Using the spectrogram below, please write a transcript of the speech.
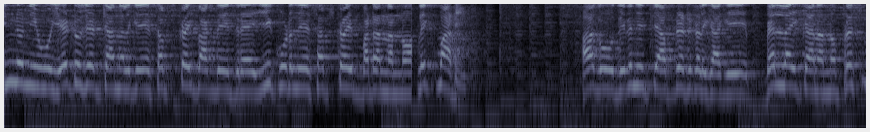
ಇನ್ನು ನೀವು ಎ ಟು ಜೆಡ್ ಚಾನಲ್ಗೆ ಸಬ್ಸ್ಕ್ರೈಬ್ ಆಗದೇ ಇದ್ದರೆ ಈ ಕೂಡಲೇ ಸಬ್ಸ್ಕ್ರೈಬ್ ಬಟನ್ ಅನ್ನು ಕ್ಲಿಕ್ ಮಾಡಿ. ಹಾಗೂ ದಿನನಿತ್ಯ ಅಪ್ಡೇಟ್ಗಳಿಗಾಗಿ ಬೆಲ್ ಐಕಾನ್ ಅನ್ನು ಪ್ರೆಸ್ ಮಾಡಿ.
